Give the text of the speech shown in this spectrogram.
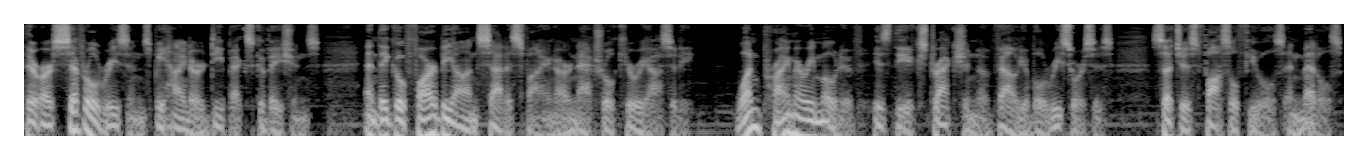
There are several reasons behind our deep excavations, and they go far beyond satisfying our natural curiosity. One primary motive is the extraction of valuable resources, such as fossil fuels and metals,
